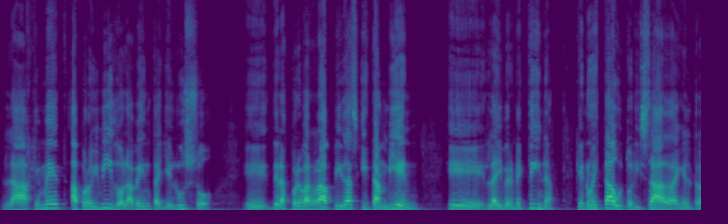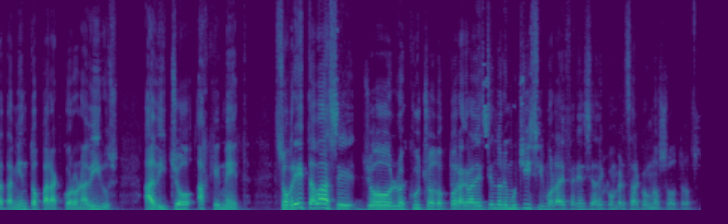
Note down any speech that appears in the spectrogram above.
la AGEMET ha prohibido la venta y el uso eh, de las pruebas rápidas y también eh, la ivermectina, que no está autorizada en el tratamiento para coronavirus, ha dicho AGEMET. Sobre esta base, yo lo escucho, doctor, agradeciéndole muchísimo la deferencia de conversar con nosotros.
